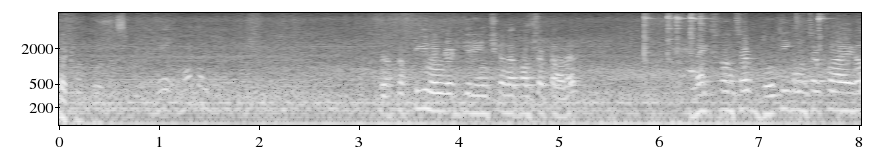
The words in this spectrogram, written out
cutwork borders में फिफ्टीन हंड्रेड की रेंज के अंदर कॉन्सेप्ट आ रहा है। नेक्स्ट कॉन्सेप्ट धोती कॉन्सेप्ट में आएगा।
